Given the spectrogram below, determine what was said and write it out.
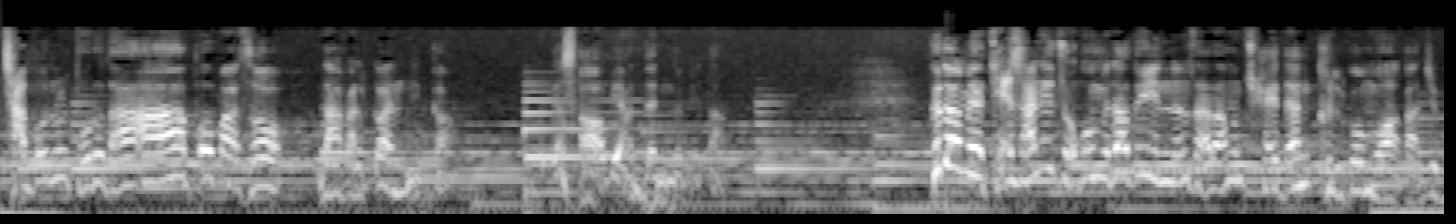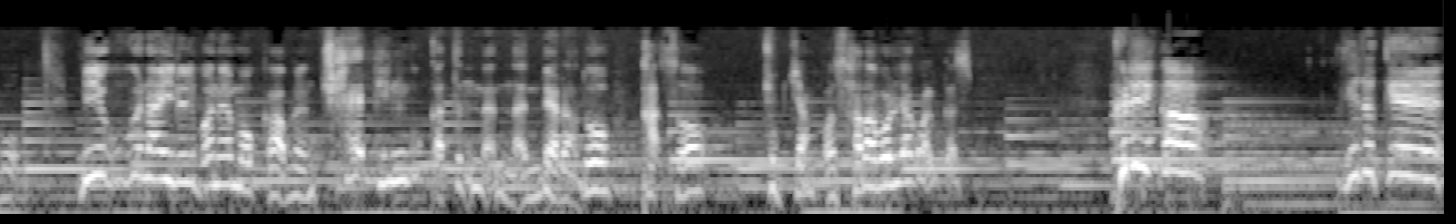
자본을 도로 다 뽑아서 나갈 거 아닙니까? 그게 사업이 안 되는 겁니다. 그 다음에 재산이 조금이라도 있는 사람은 최대한 긁어 모아가지고 미국이나 일본에 못 가면 최빈국 같은 데라도 가서 죽지 않고 살아보려고 할 것입니다. 그러니까 이렇게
